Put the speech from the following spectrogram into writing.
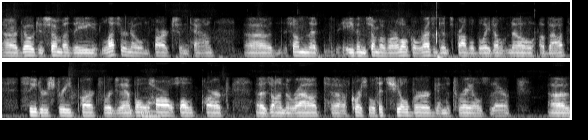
uh, go to some of the lesser known parks in town uh, some that even some of our local residents probably don't know about. Cedar Street Park, for example, mm. Harl Holt Park is on the route. Uh, of course, we'll hit Schildberg and the trails there. Uh,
